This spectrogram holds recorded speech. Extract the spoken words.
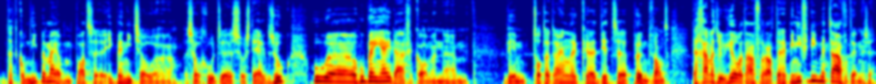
dat komt niet bij mij op mijn pad. Ik ben niet zo, zo goed, zo sterk. Dus hoe, hoe, hoe ben jij daar gekomen, ehm, Wim, tot uiteindelijk eh, dit eh, punt? Want daar gaat natuurlijk heel wat aan vooraf. Dat heb je niet verdiend met tafeltennissen.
